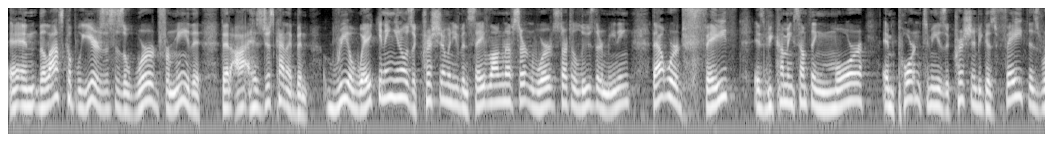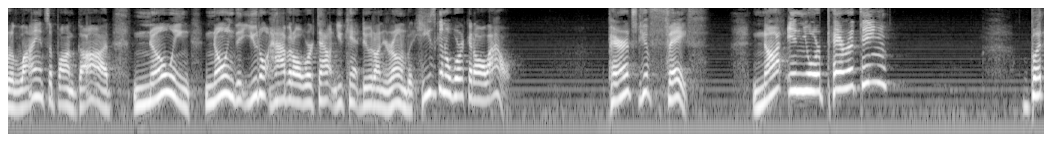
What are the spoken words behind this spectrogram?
And the last couple years, this is a word for me that, that I, has just kind of been reawakening. You know, as a Christian, when you've been saved long enough, certain words start to lose their meaning. That word faith is becoming something more important to me as a Christian because faith is reliance upon God, knowing, knowing that you don't have it all worked out and you can't do it on your own, but He's going to work it all out. Parents, do you have faith, not in your parenting but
